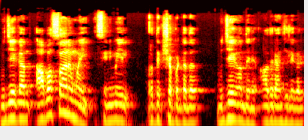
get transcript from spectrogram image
വിജയകാന്ത് അവസാനമായി സിനിമയിൽ പ്രത്യക്ഷപ്പെട്ടത്. വിജയകാന്തിന് ആദരാഞ്ജലികൾ.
